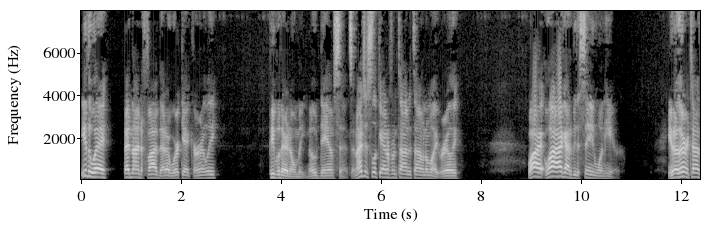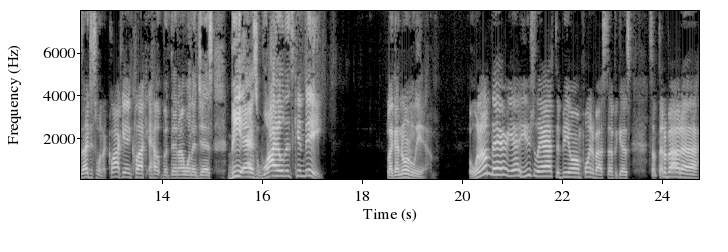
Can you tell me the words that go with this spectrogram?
Either way, that nine to five that I work at currently, people there don't make no damn sense, and I just look at them from time to time, and I'm like, really? Why? Why I got to be the sane one here? You know, there are times I just want to clock in, clock out, but then I want to just be as wild as can be. Like I normally am. But when I'm there, yeah, usually I have to be on point about stuff because something about, uh,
